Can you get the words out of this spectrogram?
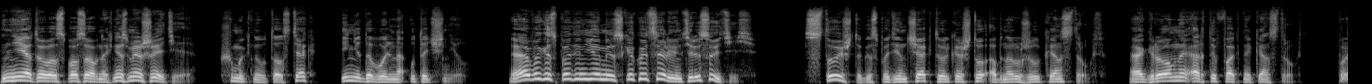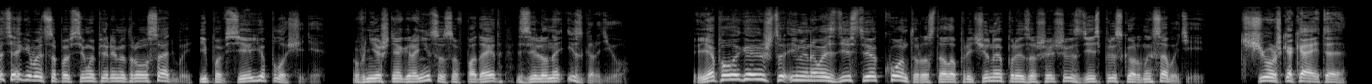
нет у вас способных, не смешите!» — хмыкнул толстяк и недовольно уточнил. «А вы, господин Йоми, с какой целью интересуетесь?» «С той, что господин Чак только что обнаружил конструкт. Огромный артефактный конструкт. Протягивается по всему периметру усадьбы и по всей ее площади. Внешняя граница совпадает с зеленой изгородью. Я полагаю, что именно воздействие контура стало причиной произошедших здесь прискорбных событий. «Чушь какая-то!»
